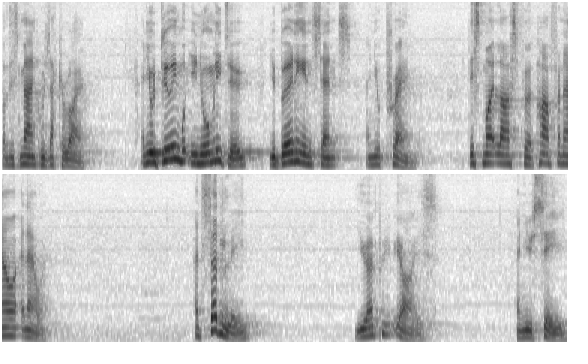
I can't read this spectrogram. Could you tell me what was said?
of this man called Zechariah. And you're doing what you normally do you're burning incense and you're praying. This might last for half an hour, an hour. And suddenly, you open up your eyes and you see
